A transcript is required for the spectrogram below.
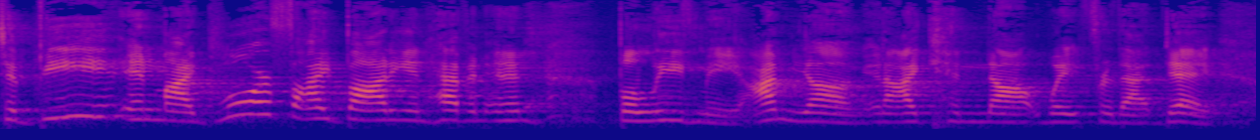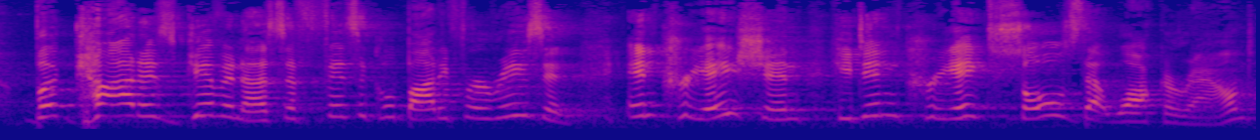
to be in my glorified body in heaven. And believe me, I'm young and I cannot wait for that day. But God has given us a physical body for a reason. In creation, He didn't create souls that walk around.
